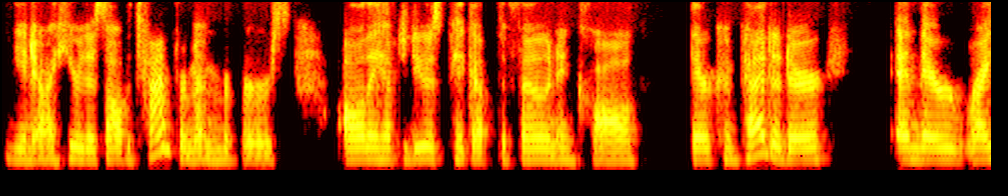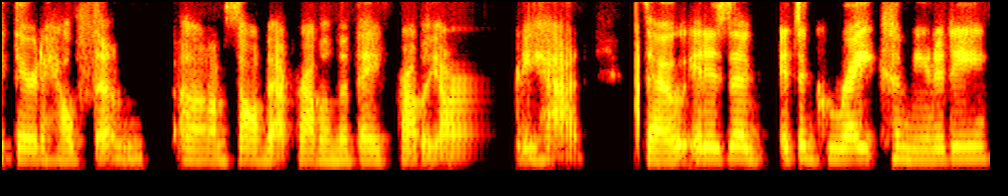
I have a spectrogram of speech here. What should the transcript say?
you know, I hear this all the time from members. All they have to do is pick up the phone and call their competitor, and they're right there to help them um, solve that problem that they've probably already had. So it is a it's a great community.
